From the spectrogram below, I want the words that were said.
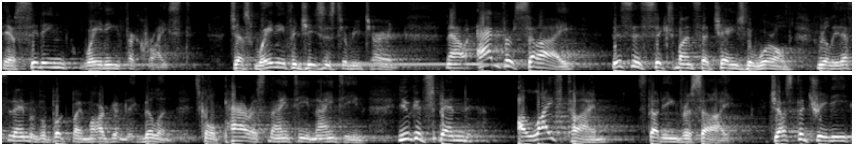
They're sitting waiting for Christ, just waiting for Jesus to return. Now, at Versailles, this is Six Months That Changed the World, really. That's the name of a book by Margaret Macmillan. It's called Paris 1919. You could spend a lifetime studying Versailles. Just the treaty,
